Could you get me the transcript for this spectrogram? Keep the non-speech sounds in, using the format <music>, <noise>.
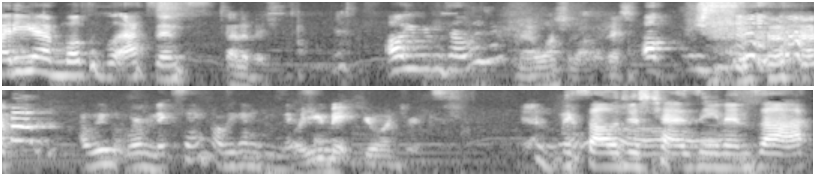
Why do you have multiple accents? Television. Oh, you work in television? And I watch a lot of it. Oh. <laughs> Are we? We're mixing. Are we gonna be mixing? well, you make your own drinks. Yeah. Mixologist oh. Chazine and Za.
